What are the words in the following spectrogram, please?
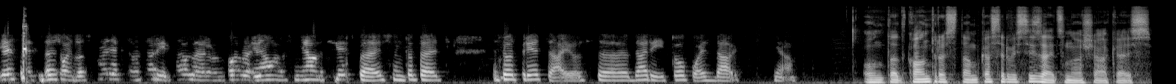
iesaistīt dažādos projektos, arī pavēr un pavēr jaunas un jaunas iespējas, un tāpēc es ļoti priecājos uh, darīt to, ko es daru. Jā. Un tad kontrastam, kas ir visizaicinošākais?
